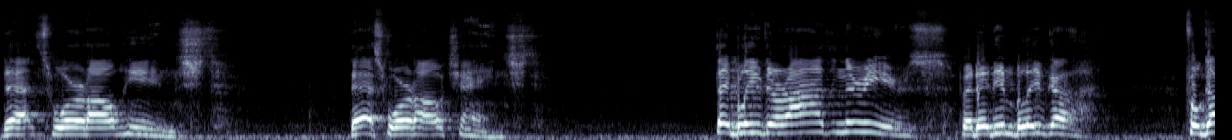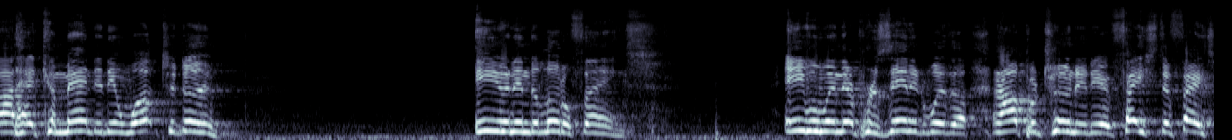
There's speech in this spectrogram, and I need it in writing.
That's where it all hinged. That's where it all changed. They believed their eyes and their ears, but they didn't believe God. For God had commanded him what to do, even in the little things. Even when they're presented with a, an opportunity, face to face,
